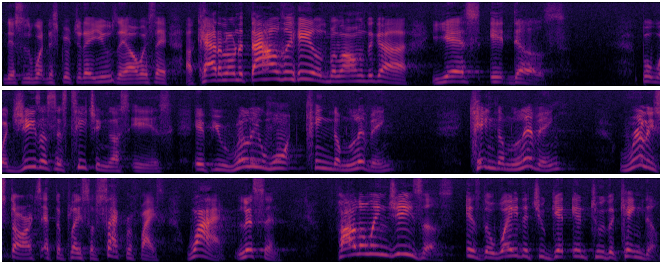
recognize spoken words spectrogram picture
this is what the scripture they use. They always say, a cattle on a thousand hills belongs to God. Yes, it does. But what Jesus is teaching us is if you really want kingdom living, kingdom living really starts at the place of sacrifice. Why? Listen, following Jesus is the way that you get into the kingdom.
